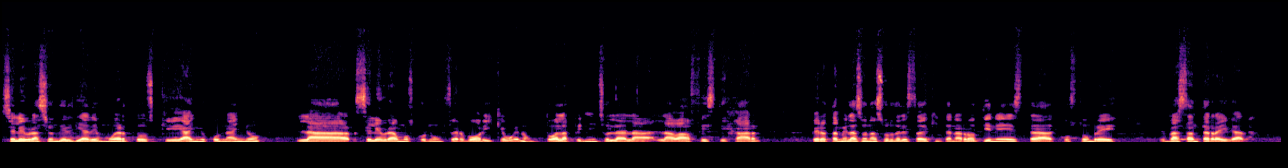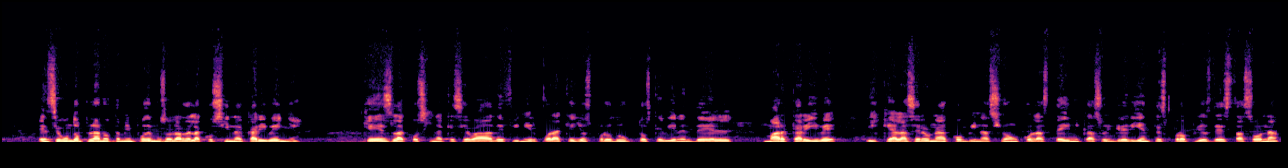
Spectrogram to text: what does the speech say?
celebración del Día de Muertos, que año con año la celebramos con un fervor y que bueno, toda la península la, va a festejar, pero también la zona sur del estado de Quintana Roo tiene esta costumbre bastante arraigada. En segundo plano también podemos hablar de la cocina caribeña, que es la cocina que se va a definir por aquellos productos que vienen del mar Caribe y que al hacer una combinación con las técnicas o ingredientes propios de esta zona,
